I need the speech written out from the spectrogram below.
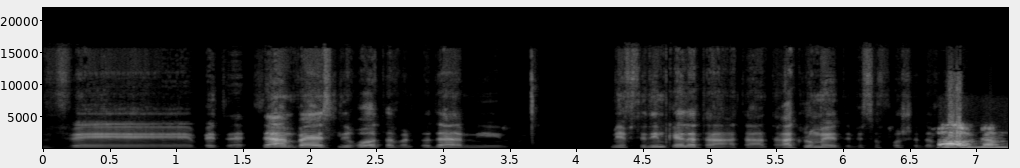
ו... וזה היה מבאס לראות, אבל אתה יודע, מהפסדים כאלה אתה, אתה, אתה רק לומד בסופו של דבר. לא, גם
